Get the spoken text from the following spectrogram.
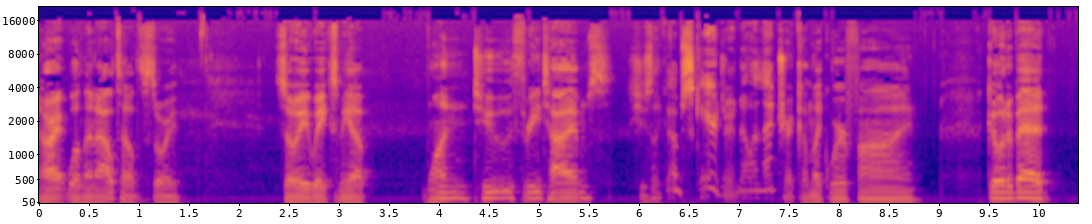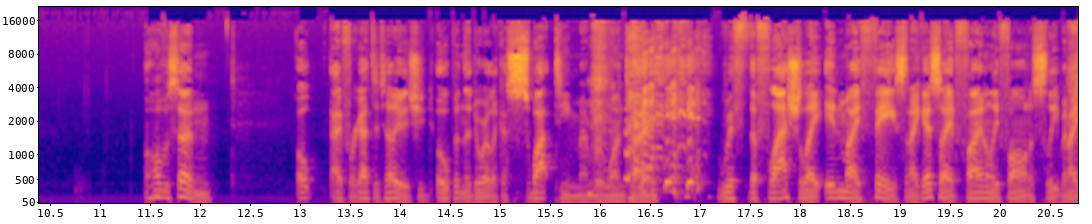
All right, well, then I'll tell the story. Zoey wakes me up one, two, three times. She's like, I'm scared. There's no electric. I'm like, we're fine. Go to bed. All of a sudden, oh, I forgot to tell you, she opened the door like a SWAT team member one time with the flashlight in my face. And I guess I had finally fallen asleep and I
